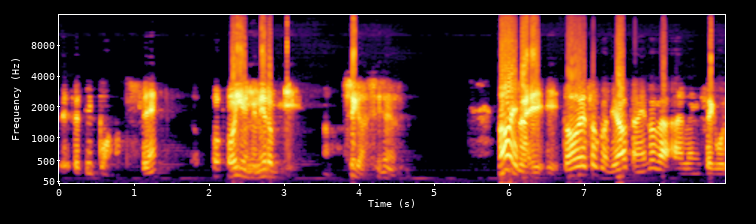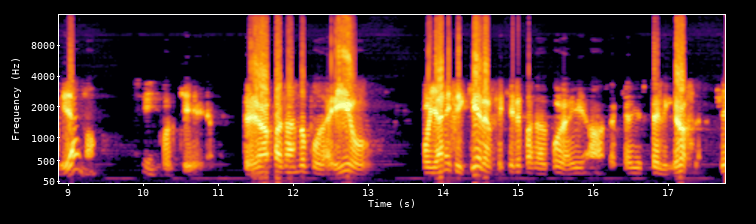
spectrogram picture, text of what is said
de ese tipo, ¿no? ¿sí? O- oye, ingeniero, siga, sí, señor. No, y, y- todo eso conlleva también a la, a la inseguridad, ¿no? Sí. porque usted va pasando por ahí o, o ya ni siquiera usted quiere pasar por ahí, no, esa calle es peligrosa, ¿sí?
